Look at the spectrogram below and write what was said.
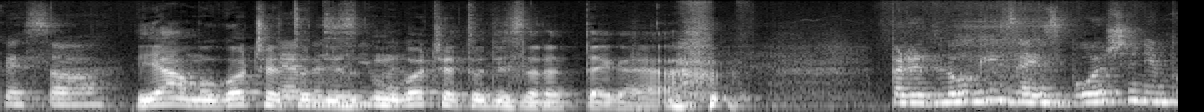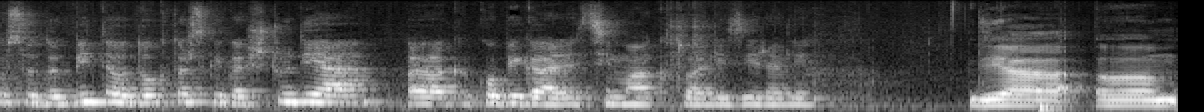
ki so. Ja, mogoče tudi, mogoče tudi zaradi tega. Ja. Predlogi za izboljšanje posodobitev doktorskega študija, uh, kako bi ga recimo aktualizirali? Ja, um,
